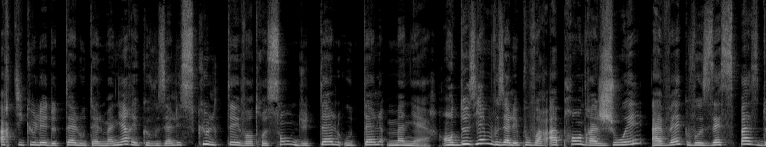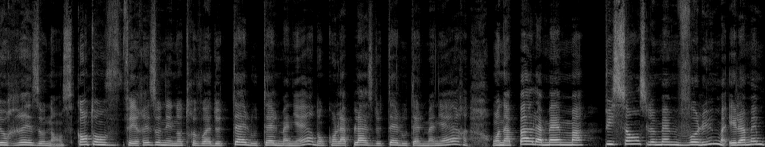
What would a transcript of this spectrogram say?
articuler de telle ou telle manière et que vous allez sculpter votre son d'une telle ou telle manière. En deuxième, vous allez pouvoir apprendre à jouer avec vos espaces de résonance. Quand on fait résonner notre voix de telle ou telle manière, donc on la place de telle ou telle manière, on n'a pas la même puissance, le même volume et la même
